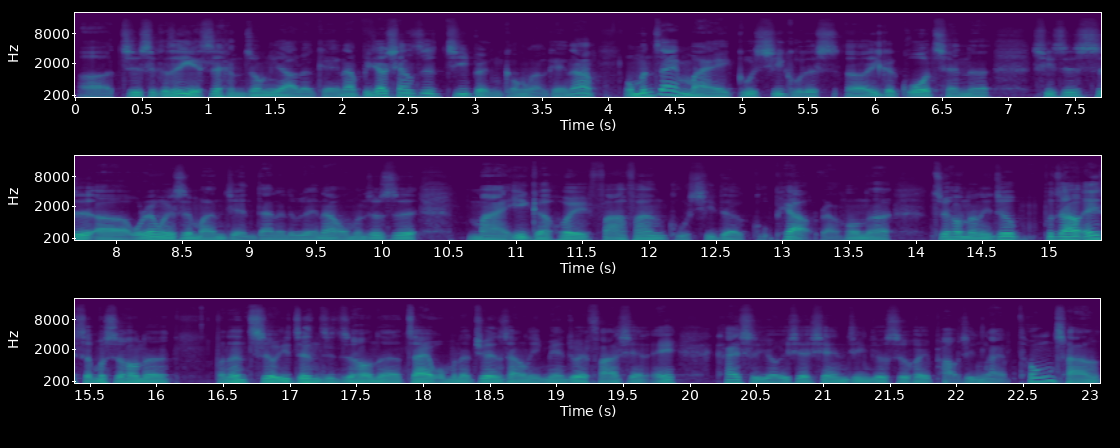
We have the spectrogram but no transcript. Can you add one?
呃知识，可是也是很重要的。OK，那比较像是基本功了。OK，那我们在买股息股的时呃一个过程呢，其实是呃我认为是蛮简单的，对不对？那我们就是买一个会发放股息的股票，然后呢，最后呢你就不知道哎什么时候呢？可能持有一阵子之后呢，在我们的券商里面就会发现，哎，开始有一些现金就是会跑进来。通常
